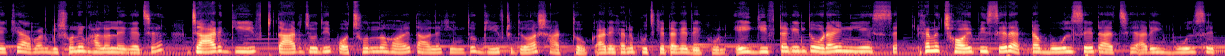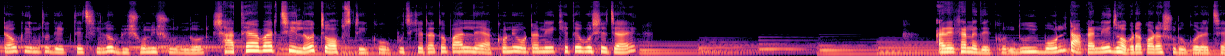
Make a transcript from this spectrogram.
দেখে আমার ভীষণই ভালো লেগেছে। যার গিফট তার যদি পছন্দ হয় তাহলে কিন্তু গিফট দেওয়া সার্থক। আর এখানে পুচকেটাকে দেখুন, এই গিফটটা কিন্তু ওরাই নিয়ে এসছে। এখানে ছয় পিসের একটা বোল সেট আছে আর এই বোল সেটটাও কিন্তু দেখতে ছিল ভীষণই সুন্দর। সাথে আবার ছিল চপস্টিকও পুচকেটা তো পারলে এখনই ওটা নিয়ে খেতে বসে যায়। আর এখানে দেখুন, দুই বোন টাকা নিয়ে ঝগড়া করা শুরু করেছে।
